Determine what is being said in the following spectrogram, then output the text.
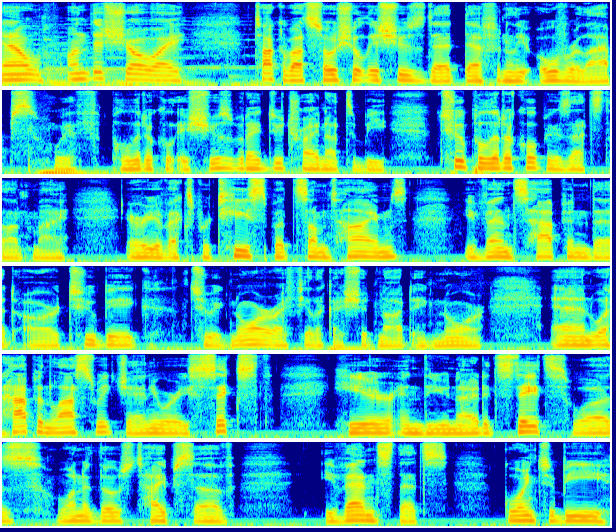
Now, on this show, I talk about social issues that definitely overlaps with political issues, but I do try not to be too political because that's not my area of expertise. But sometimes events happen that are too big to ignore. I feel like I should not ignore. And what happened last week, January 6th, here in the United States, was one of those types of events that's going to be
